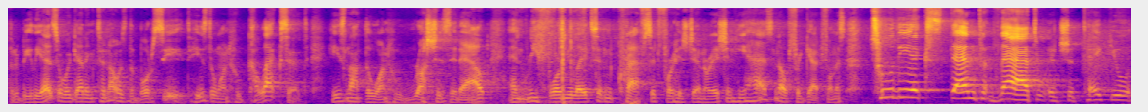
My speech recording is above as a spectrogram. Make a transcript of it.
The Rabbi Eliezer we're getting to know is the Borsid. He's the one who collects it. He's not the one who rushes it out and reformulates it and crafts it for his generation. He has no forgetfulness. To the extent that it should take you,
